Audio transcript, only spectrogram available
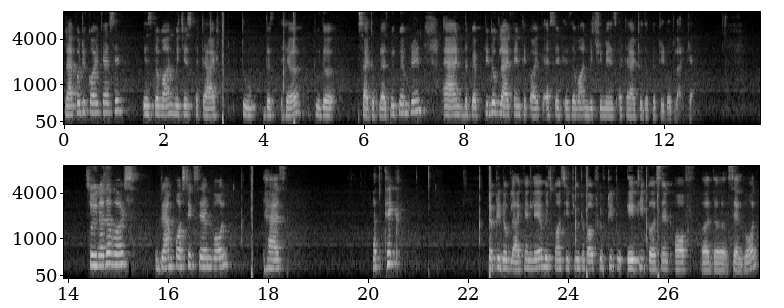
Lipoteichoic acid is the one which is attached to the here to the cytoplasmic membrane and the peptidoglycan teichoic acid is the one which remains attached to the peptidoglycan. So in other words, gram-positive cell wall has a thick peptidoglycan layer which constitute about 50 to 80 percent of uh, the cell wall.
